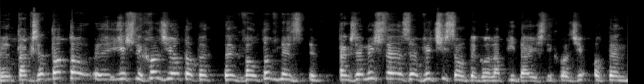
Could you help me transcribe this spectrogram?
Y, Także to, to, y, jeśli chodzi o to, ten, ten gwałtowny, y, także myślę, że wyciszą tego lapida, jeśli chodzi o ten, y,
